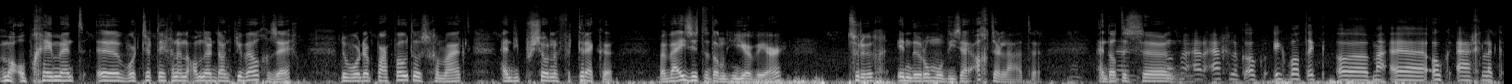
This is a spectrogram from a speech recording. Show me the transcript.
Maar op een gegeven moment uh, wordt er tegen een ander dankjewel gezegd. Er worden een paar foto's gemaakt en die personen vertrekken. Maar wij zitten dan hier weer terug in de rommel die zij achterlaten. En dat is. Uh... Wat er eigenlijk ook, ik, wat ik uh, maar, uh, ook eigenlijk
